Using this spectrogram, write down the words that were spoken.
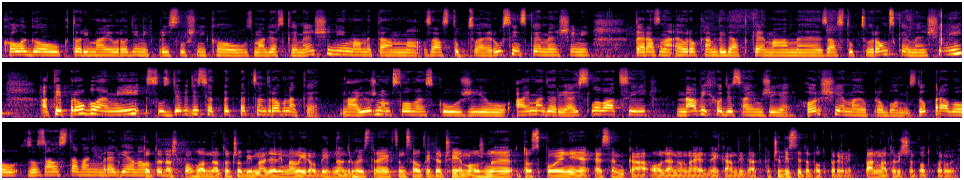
kolegov, ktorí majú rodinných príslušníkov z maďarskej menšiny. Máme tam zástupcu aj rusínskej menšiny. Teraz na eurokandidátke máme zástupcu rómskej menšiny. A tie problémy sú z 95% rovnaké. Na južnom Slovensku žijú aj Maďari, aj Slováci. Na východe sa im žije horšie, majú problémy s dopravou, so zaostávaním regiónov. Toto je náš pohľad na to, čo by Maďari mali robiť. Na druhej strane chcem sa opýtať, či je možné to spojenie SMK Oľano na jednej kandidátke. Či by ste to podporili? Pán Matovič to podporuje.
